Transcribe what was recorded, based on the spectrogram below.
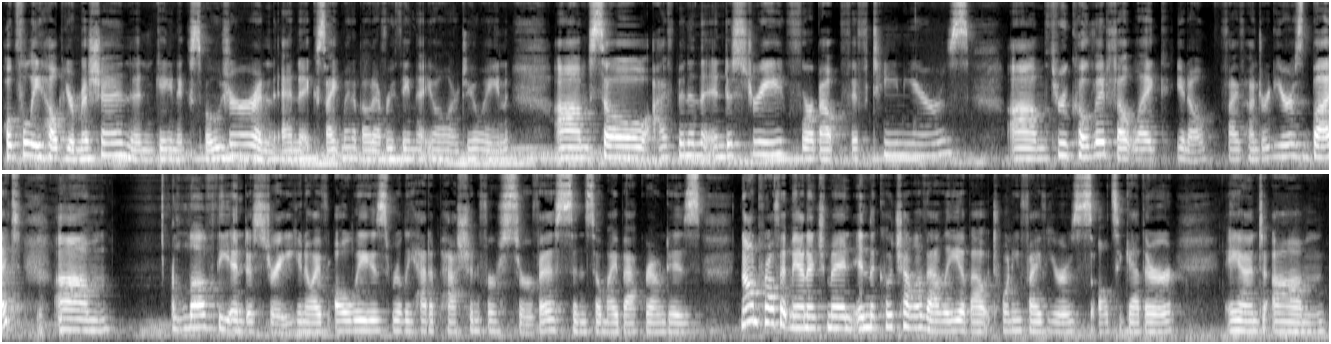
hopefully help your mission and gain exposure and, and excitement about everything that y'all are doing. Um, so I've been in the industry for about 15 years. Um, through COVID, felt like you know 500 years, but. I love the industry. You know, I've always really had a passion for service. And so my background is nonprofit management in the Coachella Valley, about 25 years altogether. And um,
